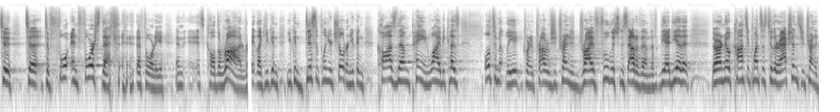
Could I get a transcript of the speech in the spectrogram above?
to, to, to for, enforce that authority, and it's called the rod, right? Like you can, you can discipline your children, you can cause them pain. Why? Because ultimately, according to Proverbs, you're trying to drive foolishness out of them. The, the idea that there are no consequences to their actions, you're trying to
